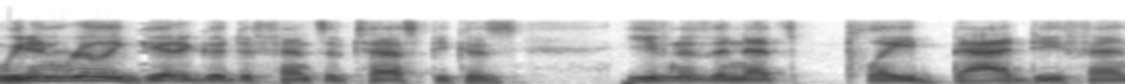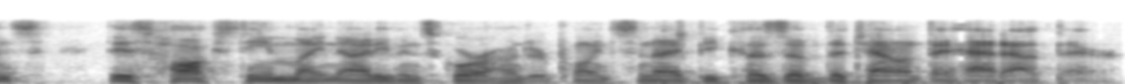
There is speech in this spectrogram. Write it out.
We didn't really get a good defensive test because even if the Nets played bad defense, this Hawks team might not even score 100 points tonight because of the talent they had out there.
